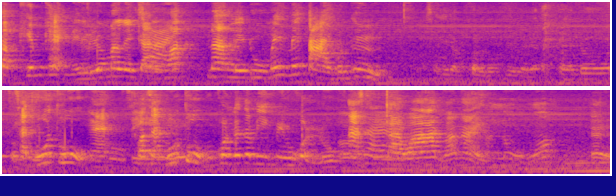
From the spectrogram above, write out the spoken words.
กับเข้มแข็งในเรื่องมันเลยกลายเป็นว่า นางเลยดูไม่ไม่ตายคนอื่นที่เราคนลุกอยู่เลยอะดูสมฉันพูดถูกไงจริง พอฉันพูดถูกทุกคนก็จะมีฟิลขนลุกอะใช่ ตาว่านว่าไงหนู เออ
